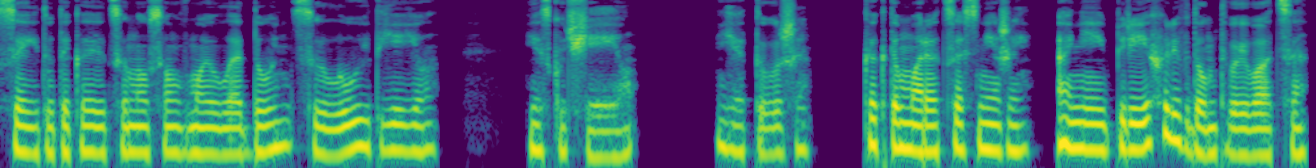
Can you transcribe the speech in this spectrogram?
Саид утыкается носом в мою ладонь, целует ее. Я скучаю. Я тоже. Как там Марат со Снежей? Они переехали в дом твоего отца?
